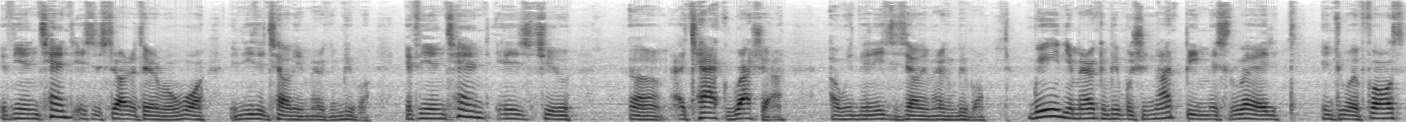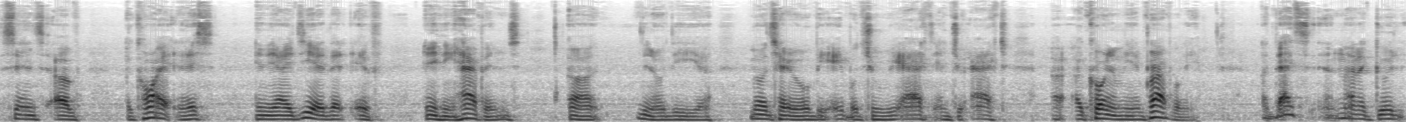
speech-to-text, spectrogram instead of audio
If the intent is to start a third world war, they need to tell the American people. If the intent is to uh, attack Russia, uh, they need to tell the American people. We, the American people, should not be misled into a false sense of quietness in the idea that if anything happens, uh, you know, the uh, military will be able to react and to act uh, accordingly and properly. Uh, that's not a good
